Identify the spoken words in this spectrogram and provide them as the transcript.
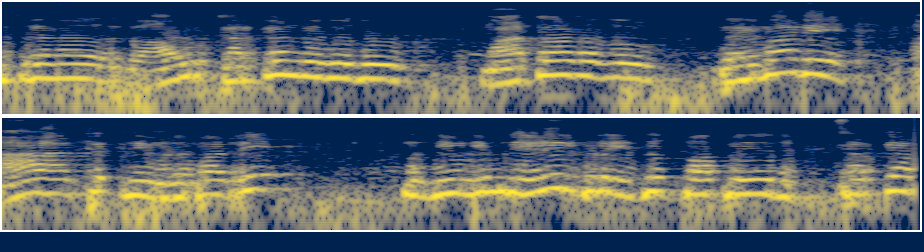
ಕುತ್ಕೊಂಡ ಅವ್ರು ಕರ್ಕೊಂಡು ಹೋಗೋದು, ಮಾತಾಡೋದು, ದಯಮಾಡಿ ಆ ಹಂತಕ್ಕೆ ನೀವು ಇಡಬಾಡ್ರಿ. ಮತ್ ನೀವು ನಿಮ್ದು ಹೇಳಿರ್ ಬಿಡ್ರಿ, ಇದ್ದದ್ ಪಾಪ ಸರ್ಕಾರ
